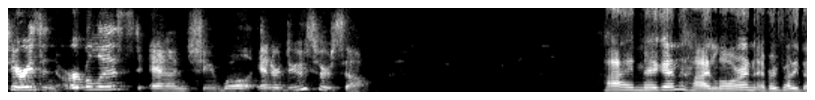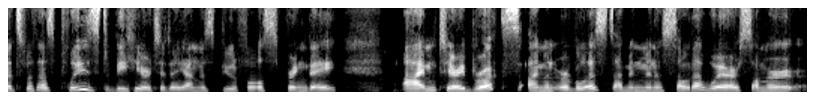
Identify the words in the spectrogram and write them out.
Terry's an herbalist and she will introduce herself. Hi, Megan. Hi, Lauren. Everybody that's with us, pleased to be here today on this beautiful spring day. I'm Terry Brooks. I'm an herbalist. I'm in Minnesota where summer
